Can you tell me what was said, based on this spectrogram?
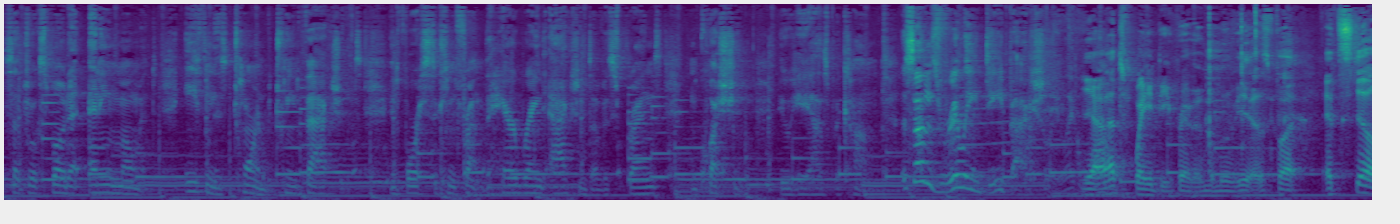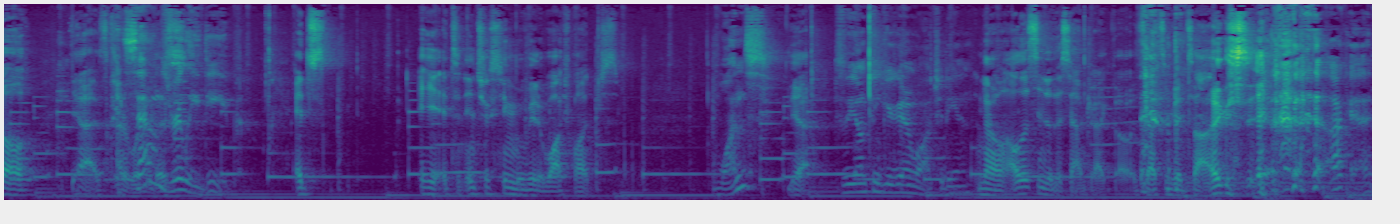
set to explode at any moment, Ethan is torn between factions and forced to confront the harebrained actions of his friends and question who he has become. This sounds really deep, actually. Like, Yeah, that's way deeper than the movie is, but it's still, yeah, it's kind it of it sounds really deep. It's, it's an interesting movie to watch once. Once? Yeah. So you don't think you're gonna watch it again? No, I'll listen to the soundtrack though. It's got some good songs. okay.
